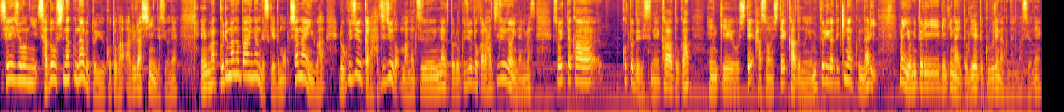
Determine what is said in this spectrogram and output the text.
正常に作動しなくなるということがあるらしいんですよね。えー、まあ、車の場合なんですけれども、車内は60から80度、まあ、夏になると60度から80度になります。そういったことでですね、カードが変形をして破損してカードの読み取りができなくなり、まあ、読み取りできないとゲートくぐれなくなりますよね。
